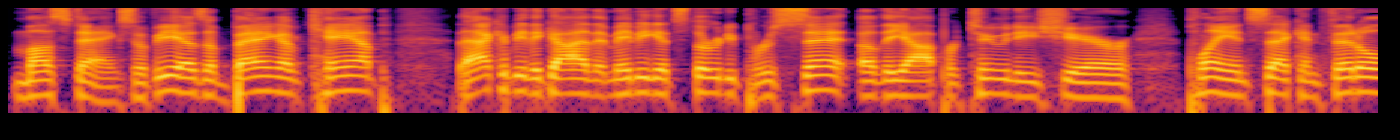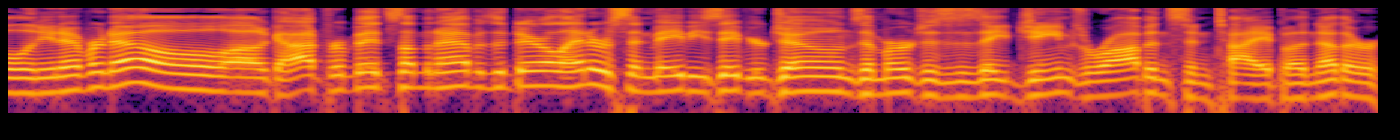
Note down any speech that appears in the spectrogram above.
Mustangs. So if he has a bang up camp, that could be the guy that maybe gets 30% of the opportunity share playing second fiddle. And you never know. Uh, God forbid something happens to Daryl Anderson. Maybe Xavier Jones emerges as a James Robinson type, another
